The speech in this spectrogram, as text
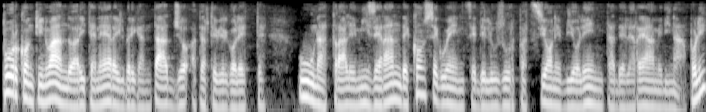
Pur continuando a ritenere il brigantaggio, aperte virgolette, una tra le miserande conseguenze dell'usurpazione violenta del reame di Napoli,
